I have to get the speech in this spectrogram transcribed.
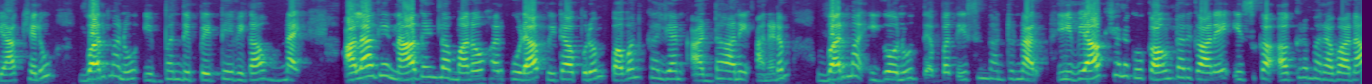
వ్యాఖ్యలు వర్మను ఇబ్బంది పెట్టేవిగా ఉన్నాయి. అలాగే నాదెండ్ల మనోహర్ కూడా పిఠాపురం పవన్ కళ్యాణ్ అడ్డా అని అనడం వర్మ ఇగోను దెబ్బతీసిందంటున్నారు. ఈ వ్యాఖ్యలకు కౌంటర్ గానే ఇసుక అక్రమ రవాణా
